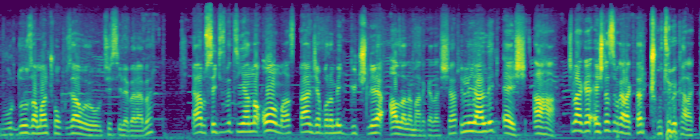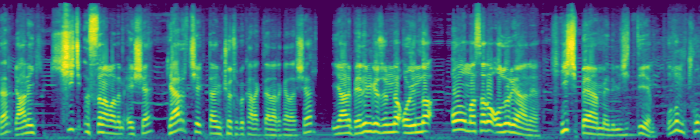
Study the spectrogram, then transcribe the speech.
vurduğu zaman çok güzel vuruyor ultisiyle beraber. Yani bu 8 bitin yanına olmaz. Bence bunu bir güçlüye alalım arkadaşlar. Şimdi geldik Eş. Aha. Şimdi arkadaşlar Eş nasıl bir karakter? Kötü bir karakter. Yani hiç ısınamadım Eş'e. Gerçekten kötü bir karakter arkadaşlar. Yani benim gözümde oyunda olmasa da olur yani. Hiç beğenmedim ciddiyim. Oğlum çok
